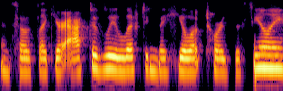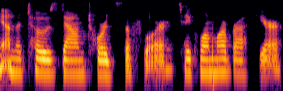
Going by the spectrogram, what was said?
And so it's like you're actively lifting the heel up towards the ceiling and the toes down towards the floor. Take one more breath here.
